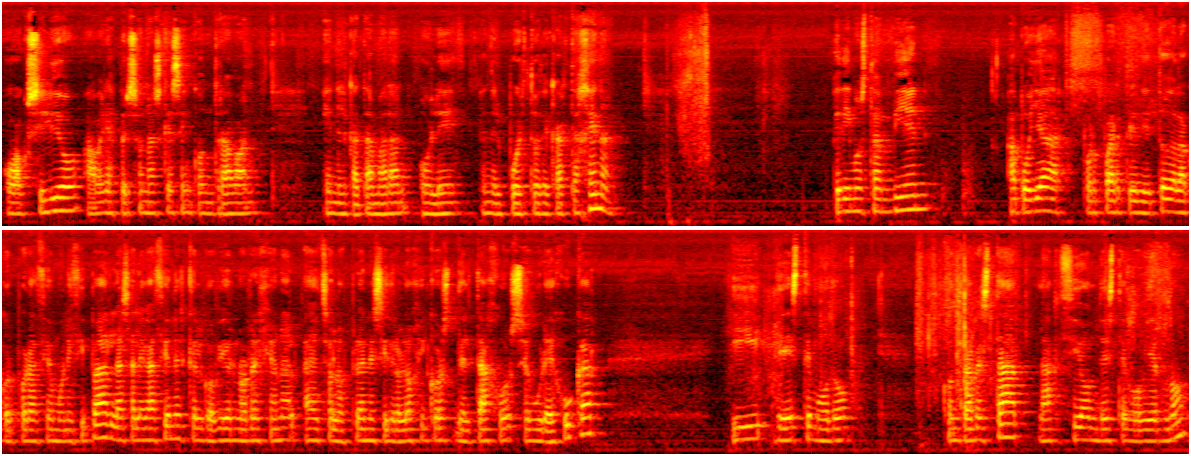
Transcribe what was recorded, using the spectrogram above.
o auxilió a varias personas que se encontraban en el catamarán Olé en el puerto de Cartagena. Pedimos también apoyar por parte de toda la corporación municipal las alegaciones que el gobierno regional ha hecho a los planes hidrológicos del Tajo, Segura y Júcar y de este modo contrarrestar la acción de este gobierno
